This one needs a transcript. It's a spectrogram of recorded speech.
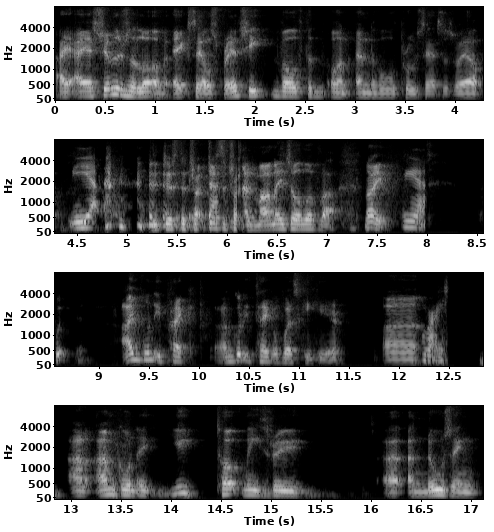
I, I assume there's a lot of Excel spreadsheet involved in, on, in the whole process as well. Yeah. just to try just to try and manage all of that. Now, yeah. I'm going to pick. I'm going to take a whiskey here. Uh, right. And I'm going to you talk me through a, a nosing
